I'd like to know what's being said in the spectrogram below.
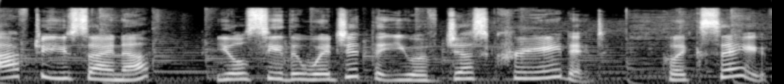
After you sign up, you'll see the widget that you have just created. Click Save.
